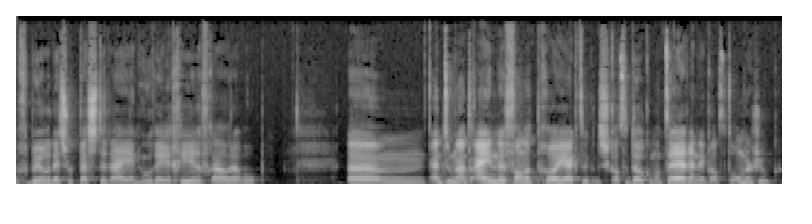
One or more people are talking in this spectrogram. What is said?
gebeuren dit soort pesterijen en hoe reageren vrouwen daarop. Um, en toen aan het einde van het project, dus ik had de documentaire en ik had het onderzoek.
